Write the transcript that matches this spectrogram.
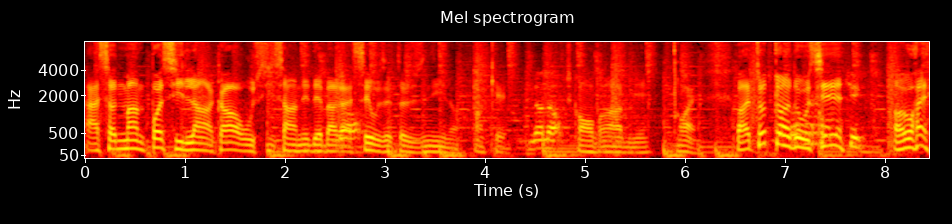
Elle se demande pas s'il l'a encore ou s'il s'en est débarrassé aux États-Unis. Là. OK, Non, non. je comprends bien. Ouais. Ben, tout qu'un dossier. Ah ouais,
